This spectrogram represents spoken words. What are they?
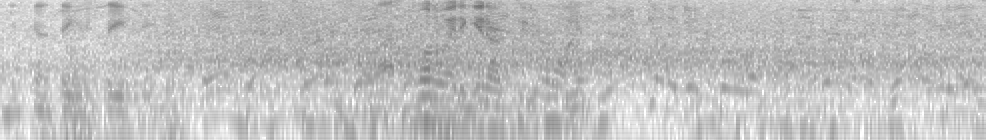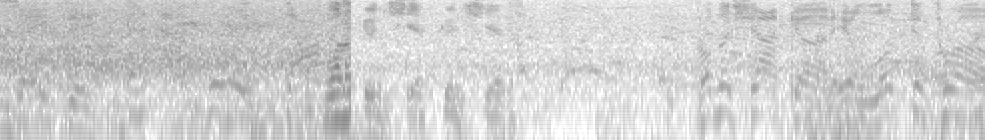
And he's gonna take a safety. And this turns Well, that's one way to get our two points. He's not going to get forward progress. That would be a safety. absolutely It's one good shift, good shift. From the shotgun, he'll look to throw.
